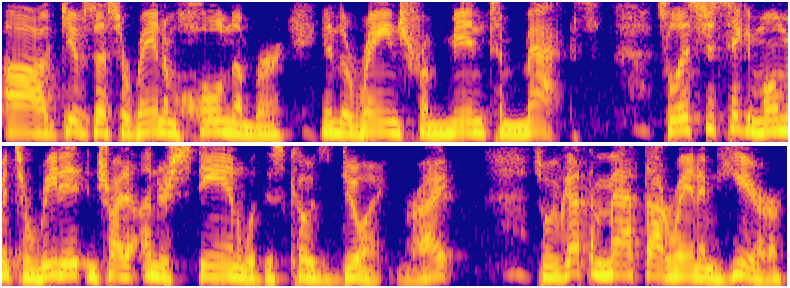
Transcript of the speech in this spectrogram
uh, gives us a random whole number in the range from min to max. So let's just take a moment to read it and try to understand what this code's doing, right? So we've got the math.random here,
